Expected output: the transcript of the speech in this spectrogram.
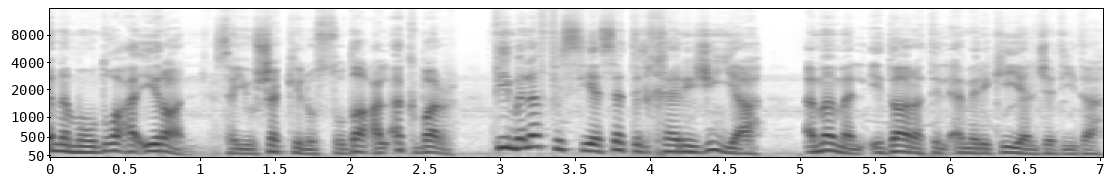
أن موضوع إيران سيشكل الصداع الأكبر في ملف السياسات الخارجية أمام الإدارة الأمريكية الجديدة.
